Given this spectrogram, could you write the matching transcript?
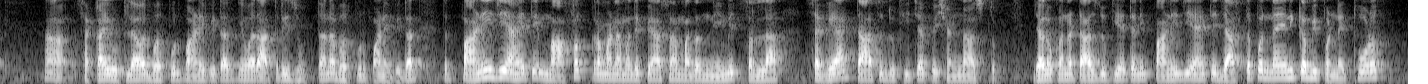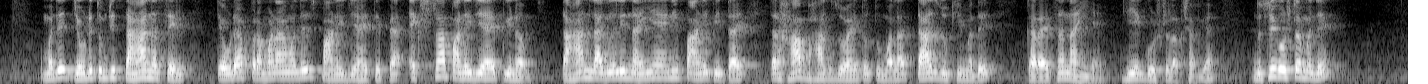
हां सकाळी उठल्यावर भरपूर पाणी पितात किंवा रात्री झोपताना भरपूर पाणी पितात. तर पाणी जे आहे ते माफक प्रमाणामध्ये प्या असा माझा नेहमीच सल्ला सगळ्या टाचदुखीच्या पेशंटना असतो. ज्या लोकांना टाचदुखी आहे त्यांनी पाणी जे आहे ते जास्त पण नाही आणि कमी पण नाही. थोडं म्हणजे जेवढी तुमची तहान असेल तेवढ्या प्रमाणामध्येच पाणी जे आहे ते प्या. एक्स्ट्रा पाणी जे आहे पिणं तहान लागलेली नाही आहे आणि पाणी पिताय तर हा भाग जो आहे तो तुम्हाला टाचदुखीमध्ये करायचा नाही आहे. ही एक गोष्ट लक्षात घ्या. दुसरी गोष्ट म्हणजे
